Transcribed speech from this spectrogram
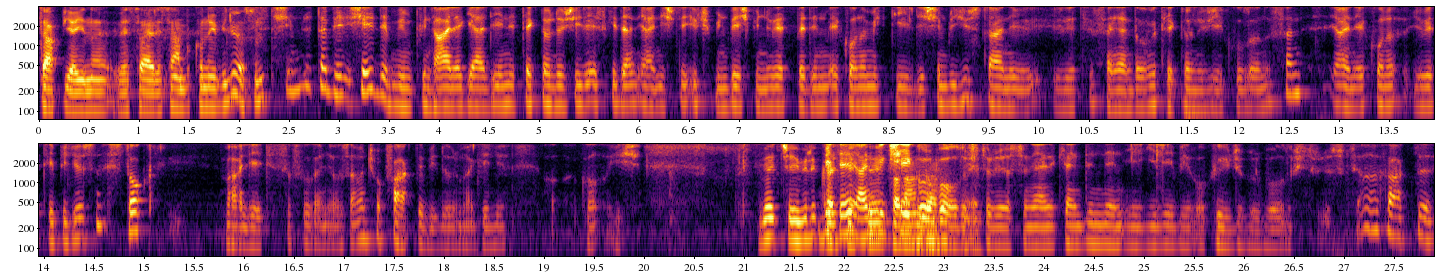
Kitap yayını vesaire sen bu konuyu biliyorsun. Şimdi tabii şey de mümkün hale geldi. Yeni teknolojiyle eskiden yani işte 3000 5000 üretmedin mi ekonomik değildi. Şimdi 100 tane üretirsen yani doğru teknolojiyi kullanırsan yani ekono üretebiliyorsun ve stok maliyeti sıfırlanıyor. O zaman çok farklı bir duruma geliyor iş. Ve çeviri Bir de kalitesi yani bir şey falan da- grubu oluşturuyorsun. Yani kendinle ilgili bir okuyucu grubu oluşturuyorsun. Ama farklı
